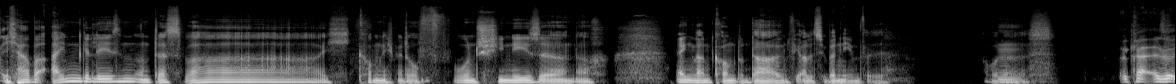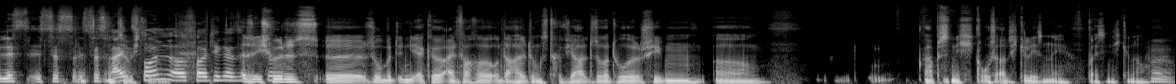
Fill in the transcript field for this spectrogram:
Ich habe einen gelesen und das war, ich komme nicht mehr drauf, wo ein Chinese nach England kommt und da irgendwie alles übernehmen will. Aber mhm. das also ist das, ist das reizvoll aus heutiger Sicht? Also ich würde es äh, so mit in die Ecke einfache Unterhaltungstrivialliteratur schieben. Äh, hab's nicht großartig gelesen, nee, weiß ich nicht genau. Hm.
